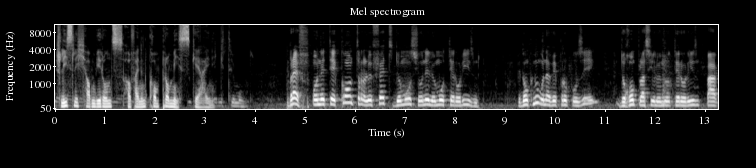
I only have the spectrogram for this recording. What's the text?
Schließlich haben wir uns auf einen Kompromiss geeinigt. Bref, on était contre le fait de mentionner le mot terrorisme. Et donc nous, on avait proposé de remplacer le mot terrorisme par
